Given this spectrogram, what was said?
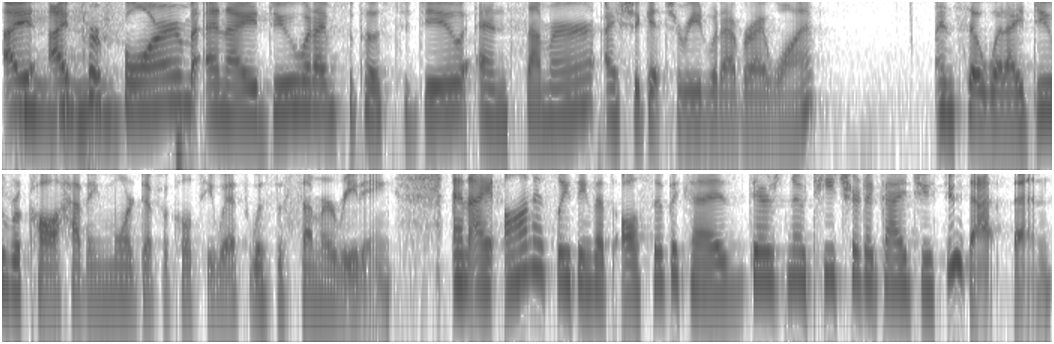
I, I mm-hmm. perform and I do what I'm supposed to do. And summer, I should get to read whatever I want. And so, what I do recall having more difficulty with was the summer reading. And I honestly think that's also because there's no teacher to guide you through that then.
